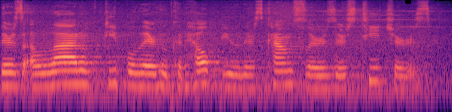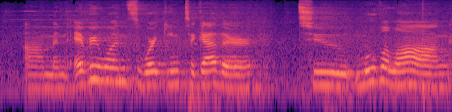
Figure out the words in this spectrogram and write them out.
there's a lot of people there who could help you. There's counselors, there's teachers, um, and everyone's working together to move along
